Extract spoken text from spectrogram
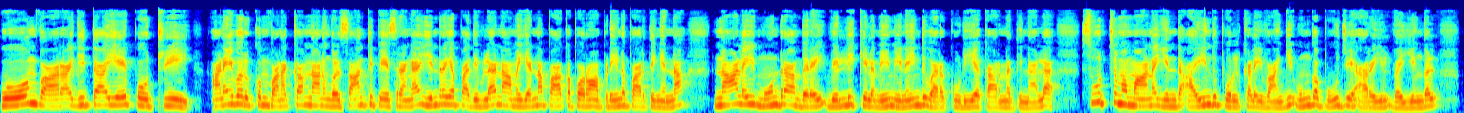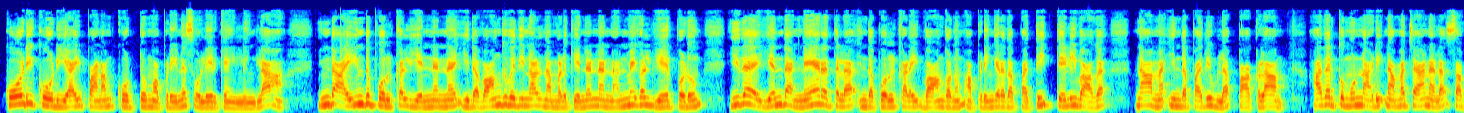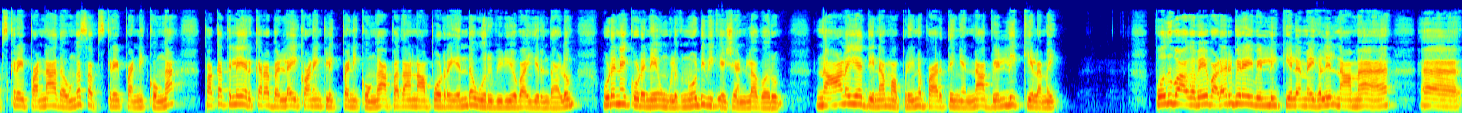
ஓம் வாராகித்தாயே போற்றி. அனைவருக்கும் வணக்கம். நான் உங்கள் சாந்தி பேசுகிறேங்க இன்றைய பதிவில் நாம் என்ன பார்க்க போகிறோம் அப்படின்னு பார்த்தீங்கன்னா நாளை மூன்றாம் பிறை வெள்ளிக்கிழமையும் இணைந்து வரக்கூடிய காரணத்தினால சூட்சமமான இந்த ஐந்து பொருட்களை வாங்கி உங்கள் பூஜை அறையில் வையுங்கள். கோடி கோடியாய் பணம் கொட்டும் அப்படின்னு சொல்லியிருக்கேன் இல்லைங்களா? இந்த ஐந்து பொருட்கள் என்னென்ன இதை வாங்குவதினால் நம்மளுக்கு என்னென்ன நன்மைகள் ஏற்படும் இதை எந்த நேரத்தில் இந்த பொருட்களை வாங்கணும் அப்படிங்கிறத பற்றி தெளிவாக நாம் இந்த பதிவில் பார்க்கலாம். அதற்கு முன்னாடி நம்ம சேனலை சப்ஸ்கிரைப் பண்ணாதவங்க சப்ஸ்கிரைப் பண்ணிக்கோங்க. பக்கத்திலே இருக்கிற பெல் ஐக்கானை கிளிக் பண்ணிக்கோங்க. அப்போ தான் நான் போடுற எந்த ஒரு வீடியோவாக இருந்தாலும் உடனே உங்களுக்கு நோட்டிஃபிகேஷனில் வரும். நாளைய தினம் அப்படின்னு பார்த்தீங்கன்னா வெள்ளிக்கிழமை. பொதுவாகவே வளர்பிறை வெள்ளிக்கிழமைகளில் நாம்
